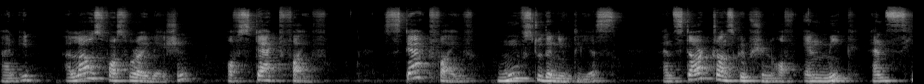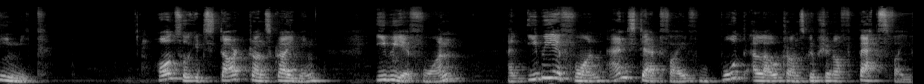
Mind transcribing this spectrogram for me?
and it allows phosphorylation of STAT5. STAT5 moves to the nucleus and start transcription of NMYC and CMYC. Also, it start transcribing EBF1 and EBF1 and STAT5 both allow transcription of PAX5.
